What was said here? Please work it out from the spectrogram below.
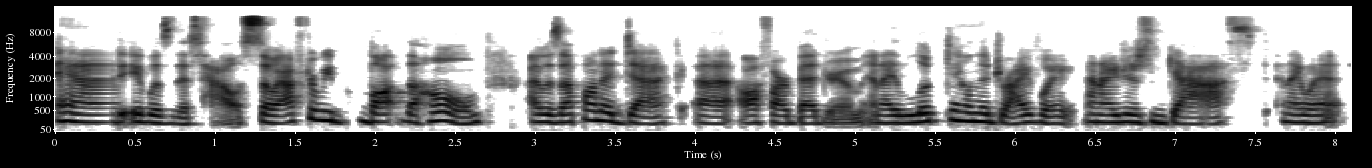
And it was this house. So after we bought the home, I was up on a deck uh, off our bedroom and I looked down the driveway and I just gasped and I went,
